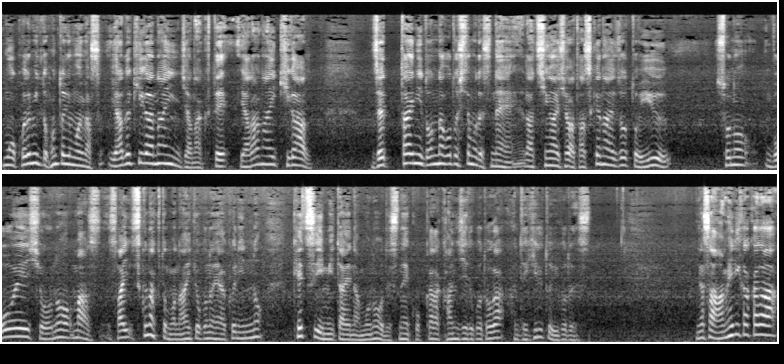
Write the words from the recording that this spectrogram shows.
もうこれ見ると本当に思います。やる気がないんじゃなくてやらない気がある。絶対にどんなことしてもですね拉致被害者は助けないぞというその防衛省の、まあ、少なくとも内局の役人の決意みたいなものをですねここから感じることができるということです。皆さんアメリカから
